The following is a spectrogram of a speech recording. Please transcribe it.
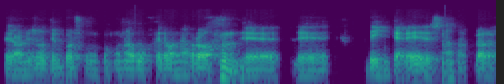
pero al mismo tiempo es como un agujero negro de, de, interés, ¿no? Porque claro,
